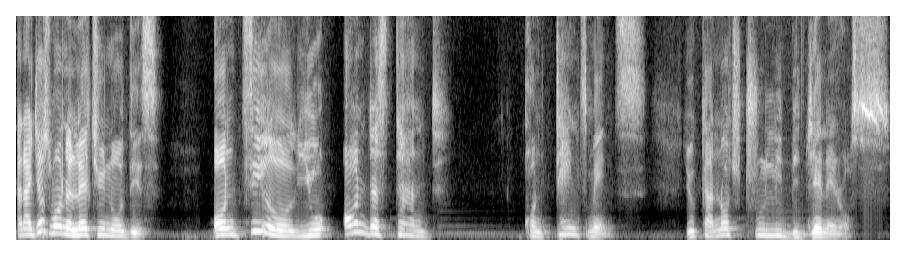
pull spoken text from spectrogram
And I just want to let you know this until you understand contentment, you cannot truly be generous.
